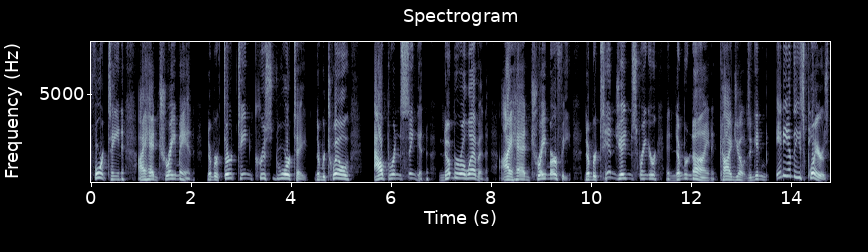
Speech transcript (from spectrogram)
14, I had Tre Mann. Number 13, Chris Duarte. Number 12, Alperen Sengun. Number 11, I had Trey Murphy. Number 10, Jaden Springer. And number 9, Kai Jones. Again, any of these players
